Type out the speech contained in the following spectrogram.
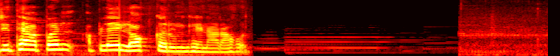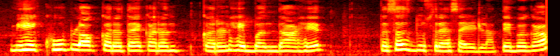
जिथे आपण आपले लॉक करून घेणार आहोत. मी हे खूप लॉक करत आहे कारण कारण हे बंद आहेत. तसंच दुसऱ्या साईडला ते बघा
